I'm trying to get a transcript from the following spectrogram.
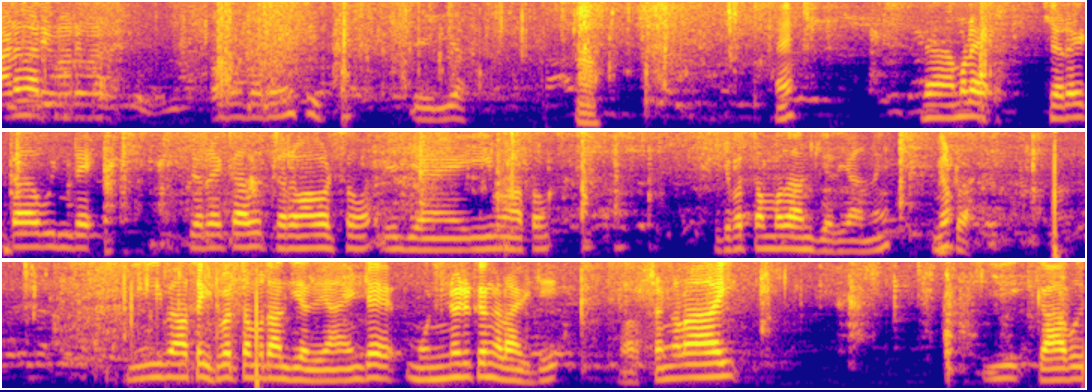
ആണ് മാറി മാറി മാറി. നമ്മുടെ ചെറിയക്കാവിന്റെ ചെറിയക്കാവ് തിറമഹോത്സവം ഈ മാസം ഇരുപത്തൊമ്പതാം തീയതിയാണ്. ഇങ്ങോട്ടാ ഈ മാസം ഇരുപത്തൊമ്പതാം തീയതി. അതിന്റെ മുന്നൊരുക്കങ്ങളായിട്ട് വർഷങ്ങളായി ഈ കാവ്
